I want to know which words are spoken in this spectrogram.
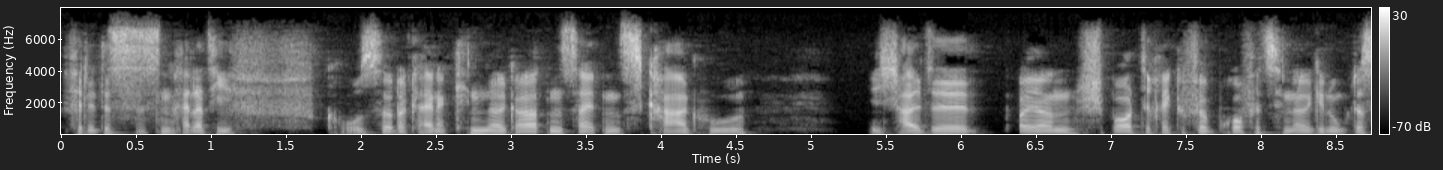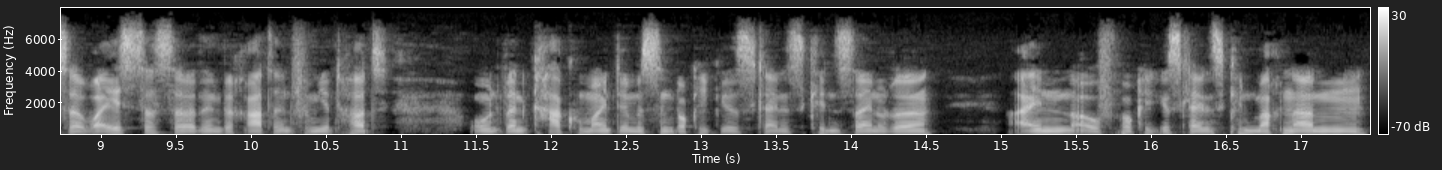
finde, das ist ein relativ großer oder kleiner Kindergarten seitens Kaku. Ich halte euren Sportdirektor für professionell genug, dass er weiß, dass er den Berater informiert hat und wenn Kako meint, er müsse ein bockiges kleines Kind sein oder ein auf bockiges kleines Kind machen, dann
